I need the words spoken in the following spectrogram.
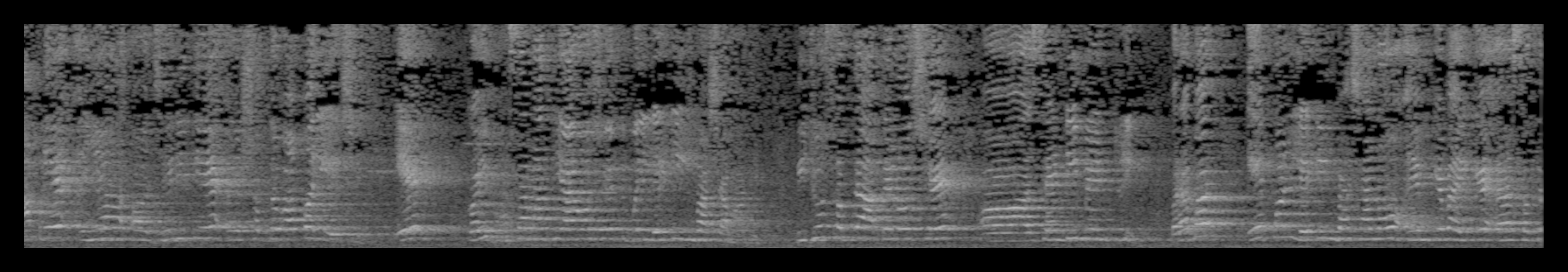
આપણે અહીંયા અ, જે રીતે અ, શબ્દ વાપરીએ છીએ એ કઈ ભાષામાંથી આવ્યો છે તો ભાઈ લેટિન ભાષામાંથી બીજો શબ્દ આપેલો છે સેન્ટિમેન્ટરી બરાબર એ પણ લેટિન ભાષાનો એમ કહેવાય કે અ, શબ્દ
